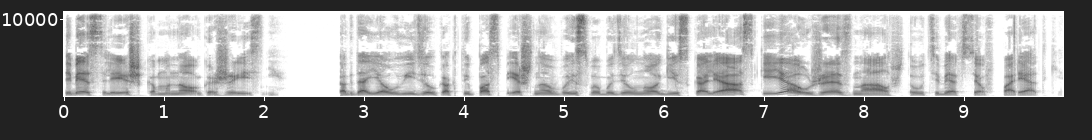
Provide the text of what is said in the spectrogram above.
Тебе слишком много жизни. Когда я увидел, как ты поспешно высвободил ноги из коляски, я уже знал, что у тебя все в порядке.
